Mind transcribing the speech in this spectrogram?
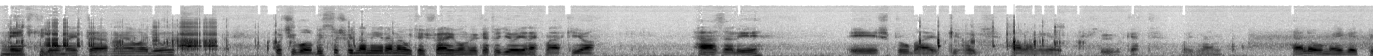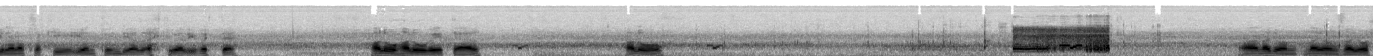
Négy kilométernél vagyunk. Kocsiból biztos, hogy nem érem el, úgyhogy felhívom őket, hogy jöjjenek már ki a ház elé, és próbáljuk ki, hogy hallani őket, vagy nem. Hello, még egy pillanatra ki jön Tündi az ajtó elé, vagy te? Haló, haló, vétel. Haló. Á, nagyon, nagyon zajos.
